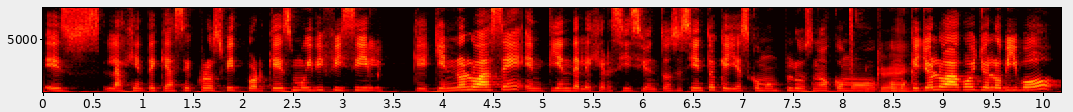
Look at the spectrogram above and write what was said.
es la gente que hace CrossFit porque es muy difícil que quien no lo hace entiende el ejercicio. Entonces siento que ya es como un plus, ¿no? Como, como que yo lo hago, yo lo vivo,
